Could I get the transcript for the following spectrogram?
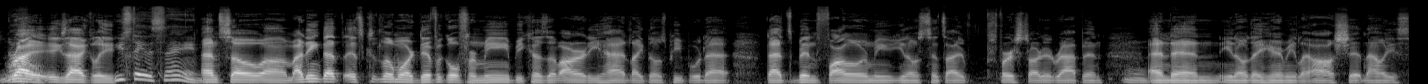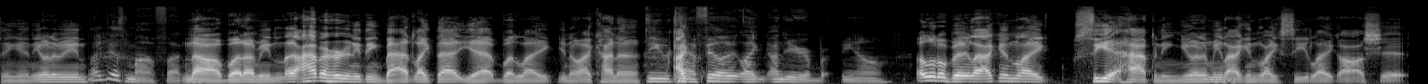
No. Right? Exactly. You stay the same. And so um, I think that it's a little more difficult for me because I've already had like those people that that's been following me, you know, since I first started rapping, Mm. and then you know they hear me like, oh shit, now he's singing. You know what I mean? like this motherfucker. Nah, but I mean, I haven't heard anything bad like that yet. But like, you know, I kind of Do you kind of feel it like under your, you know? a little bit like I can like see it happening. You know what I Mm. mean? Like I can like see like oh shit.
